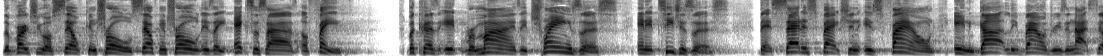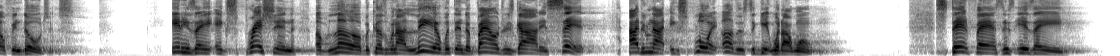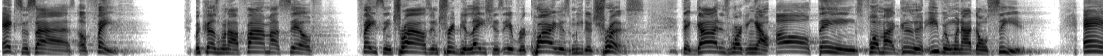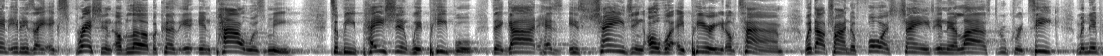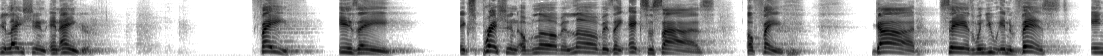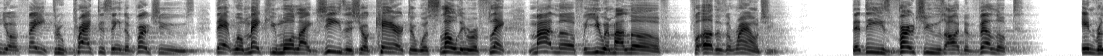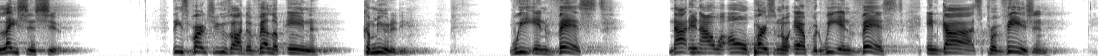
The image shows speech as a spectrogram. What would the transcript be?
the virtue of self-control. Self-control is an exercise of faith because it reminds, it trains us, and it teaches us that satisfaction is found in godly boundaries and not self-indulgence. It is a expression of love because when I live within the boundaries God has set, I do not exploit others to get what I want. Steadfastness is a exercise of faith because when I find myself facing trials and tribulations, it requires me to trust that God is working out all things for my good, even when I don't see it. And it is an expression of love because it empowers me to be patient with people that God has, is changing over a period of time without trying to force change in their lives through critique, manipulation, and anger. Faith is a expression of love, and love is a exercise of faith. God says when you invest in your faith through practicing the virtues that will make you more like Jesus, your character will slowly reflect my love for you and my love for others around you. That these virtues are developed in relationship. These virtues are developed in community. We invest not in our own personal effort, we invest in God's provision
